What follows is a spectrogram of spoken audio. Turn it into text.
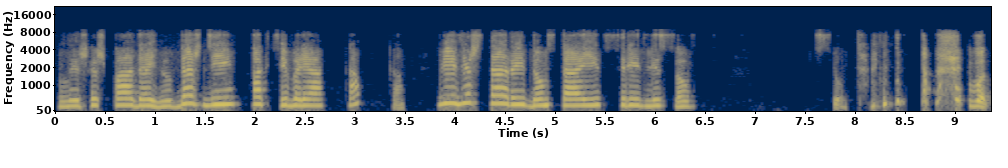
Слышишь, падают дожди октября, кап-кап. Видишь, старый дом стоит среди лесов все. Вот.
